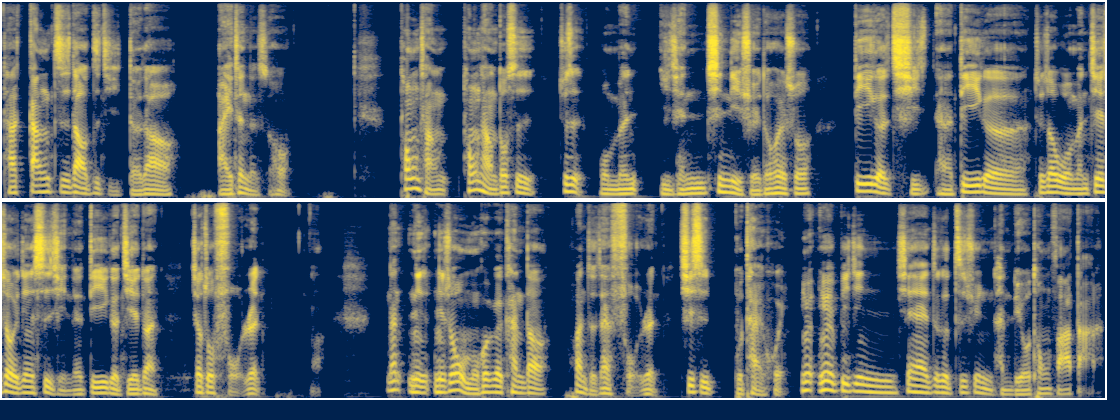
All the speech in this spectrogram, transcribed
他刚知道自己得到癌症的时候，通常通常都是就是我们以前心理学都会说，第一个期呃第一个就是说我们接受一件事情的第一个阶段叫做否认啊。那你你说我们会不会看到患者在否认？其实不太会，因为因为毕竟现在这个资讯很流通发达了，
